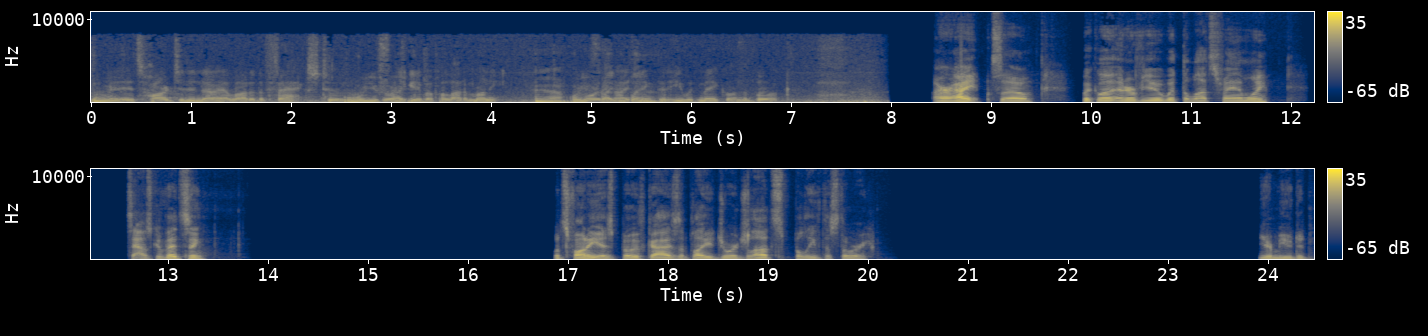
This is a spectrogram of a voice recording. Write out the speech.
it's hard to deny a lot of the facts too. Were you George frightened? gave up a lot of money, Yeah. Were you more than I playing? think that he would make on the book. All right, so quick little interview with the Lutz family. Sounds convincing. What's funny is both guys that played George Lutz believe the story. You're muted.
